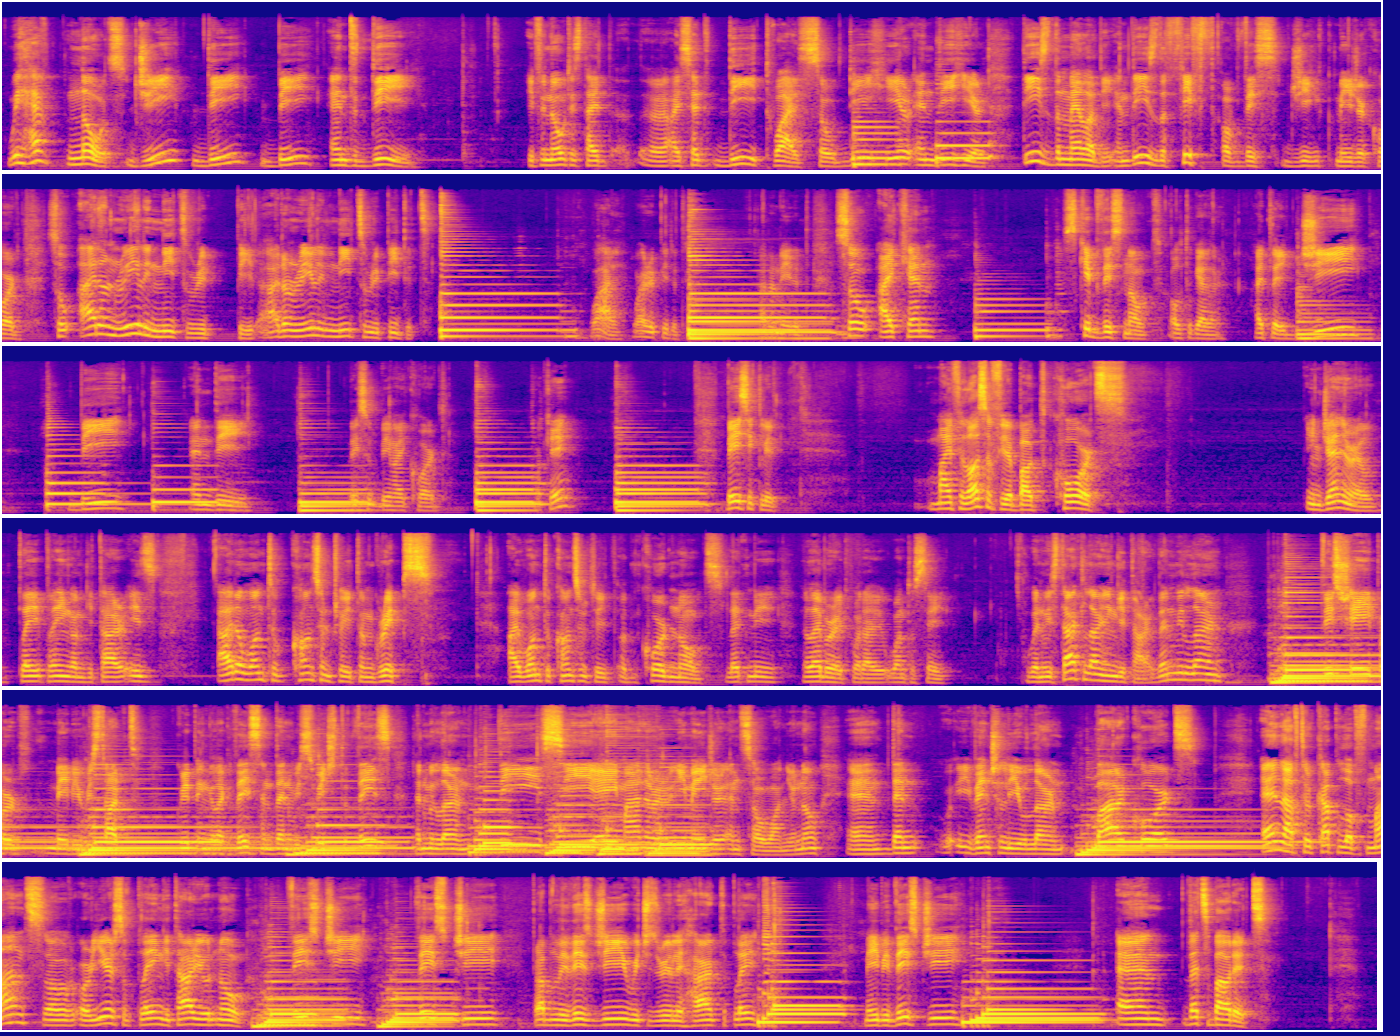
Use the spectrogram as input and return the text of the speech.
We have notes G, D, B, and D. If you noticed, I, uh, I said D twice, so D here and D here. D is the melody, and D is the fifth of this G major chord. So I don't really need to repeat. I don't really need to repeat it. Why? Why repeat it? I don't need it. So I can skip this note altogether. I play G, B, and D. This would be my chord. Okay? Basically, my philosophy about chords in general, play, playing on guitar, is I don't want to concentrate on grips. I want to concentrate on chord notes. Let me elaborate what I want to say. When we start learning guitar, then we learn this shape or maybe we start gripping like this and then we switch to this then we learn D, C, A minor, E major and so on you know? And then eventually you learn bar chords and after a couple of months or, or years of playing guitar you know this G, this G, probably this G which is really hard to play maybe this G and that's about it.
